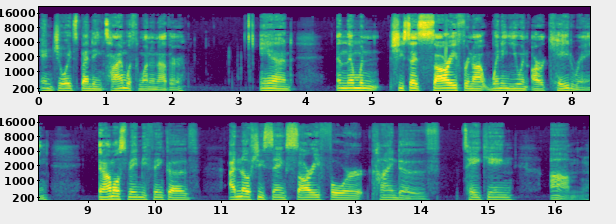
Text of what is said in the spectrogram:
enjoyed spending time with one another. And and then when she says sorry for not winning you an arcade ring, it almost made me think of I don't know if she's saying sorry for kind of taking um,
